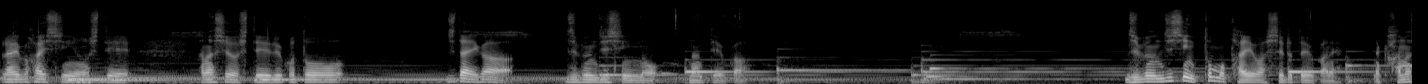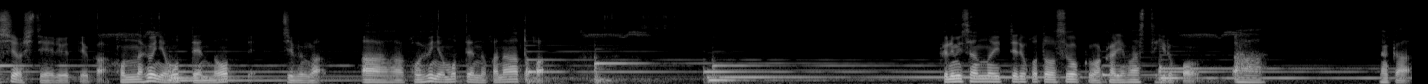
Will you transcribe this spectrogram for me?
ライブ配信をして話をしていること自体が自分自身の、なんていうか、自分自身とも対話してるというかね、なんか話をしているっていうか、こんな風に思ってんのって。自分が、ああ、こういう風に思ってんのかなとか、くるみさんの言ってることをすごくわかりますってヒロポン。ああ、なんか、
